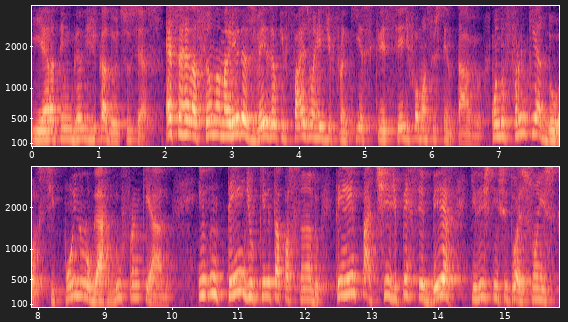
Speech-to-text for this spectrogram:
e ela tem um grande indicador de sucesso. Essa relação, na maioria das vezes, é o que faz uma rede de franquias crescer de forma sustentável. Quando o franqueador se põe no lugar do franqueado entende o que ele está passando, tem a empatia de perceber que existem situações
